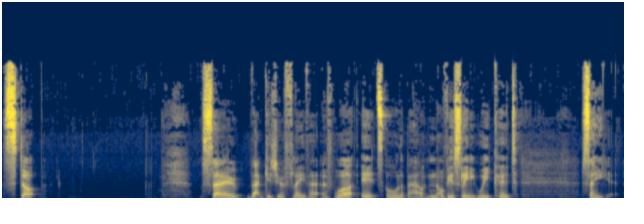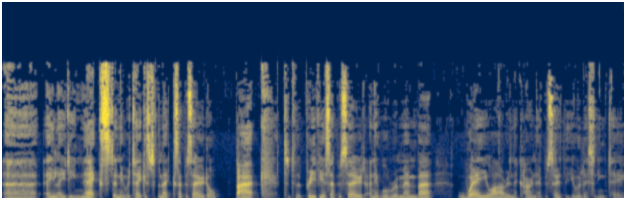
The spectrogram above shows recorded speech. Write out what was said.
stop. So that gives you a flavour of what it's all about. And obviously, we could say uh, a lady next, and it would take us to the next episode, or back to the previous episode, and it will remember where you are in the current episode that you were listening to.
